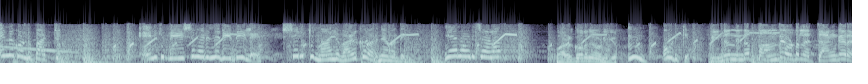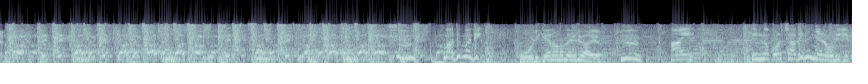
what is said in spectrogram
എന്നെ കൊണ്ട് പറ്റും. എനിക്ക് ദേഷ്യം വരുന്ന രീതിയിലേ ശരിക്കും നാല് വഴക്ക് പറഞ്ഞാൽ മതി. ഞാൻ ഓടിച്ചോളാം. വഴക്കുറഞ്ഞു ഓടിക്കും? ഉം, ഓടിക്കും. പിന്നെ നിന്റെ തന്തയുണ്ടല്ലേ ചങ്കരൻ? ഉം, മതി മതി. ഓടിക്കാനുള്ള ധൈര്യമായോ? ഉം, ആയി. ഇന്ന് കുറച്ചധികം ഞാൻ ഓടിക്കും.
